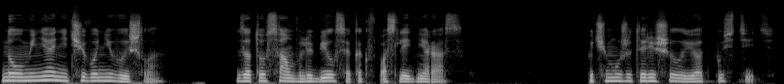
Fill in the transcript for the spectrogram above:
Но у меня ничего не вышло. Зато сам влюбился, как в последний раз. Почему же ты решил ее отпустить?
